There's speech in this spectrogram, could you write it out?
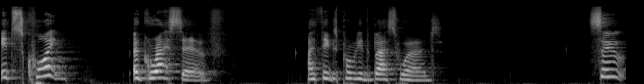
It's quite aggressive. I think it's probably the best word. So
